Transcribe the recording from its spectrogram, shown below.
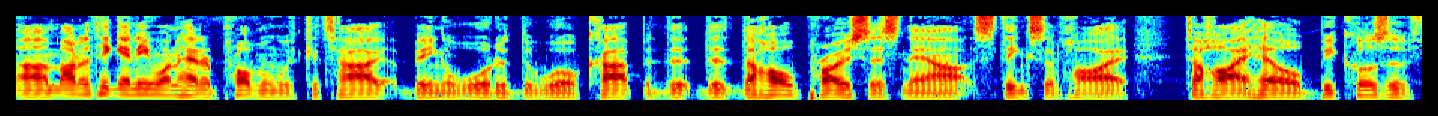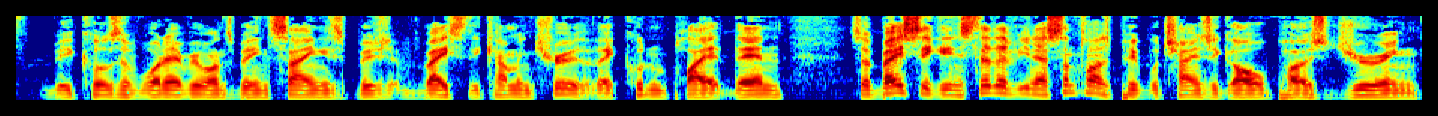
Um, I don't think anyone had a problem with Qatar being awarded the World Cup, but the, the, the whole process now stinks of high to high hell because of because of what everyone's been saying is basically coming true that they couldn't play it then. So basically, instead of you know, sometimes people change the goalpost during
